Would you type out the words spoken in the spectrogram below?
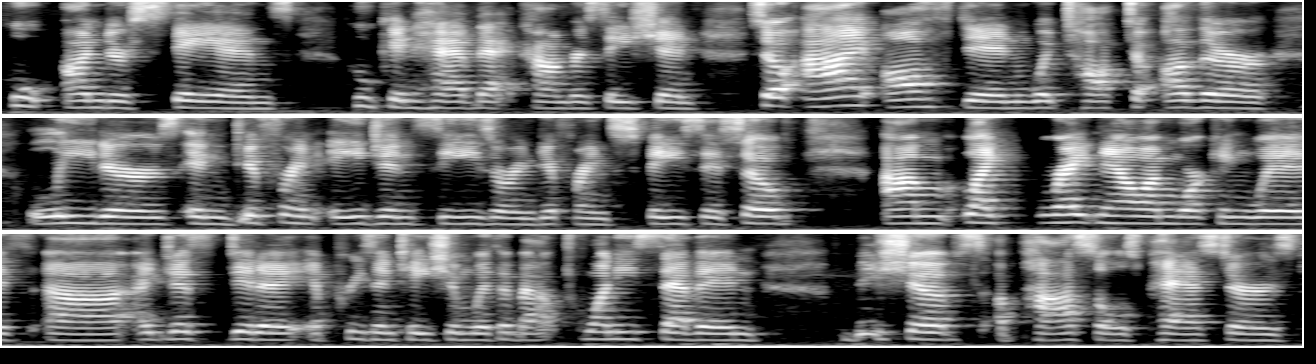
who understands who can have that conversation. So I often would talk to other leaders in different agencies or in different spaces. So, um, like right now, I'm working with, uh, I just did a, a presentation with about 27 bishops, apostles, pastors,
